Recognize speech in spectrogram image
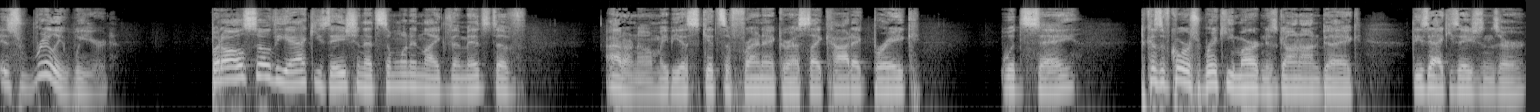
is really weird. But also the accusation that someone in like the midst of, I don't know, maybe a schizophrenic or a psychotic break would say. Because of course Ricky Martin has gone on like, these accusations are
